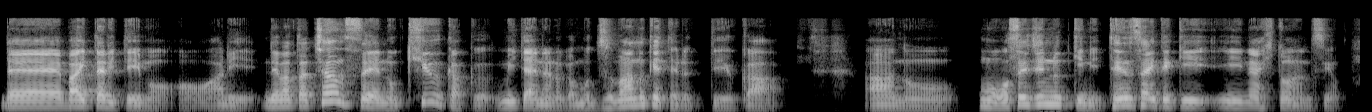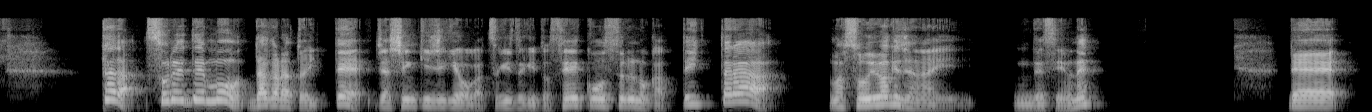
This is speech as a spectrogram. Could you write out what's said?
で、バイタリティもあり、で、またチャンスへの嗅覚みたいなのがもうずば抜けてるっていうか、あの、もうお世辞抜きに天才的な人なんですよ。ただ、それでも、だからといって、じゃあ新規事業が次々と成功するのかって言ったら、まあそういうわけじゃないんですよね。で、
